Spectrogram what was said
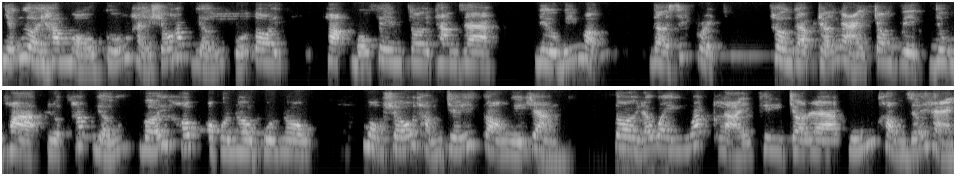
những người hâm mộ cuốn hệ số hấp dẫn của tôi hoặc bộ phim tôi tham gia đều bí mật The Secret thường gặp trở ngại trong việc dung hòa lực hấp dẫn với Ho'oponopono. Một số thậm chí còn nghĩ rằng, tôi đã quay ngoắt lại khi cho ra cuốn không giới hạn.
